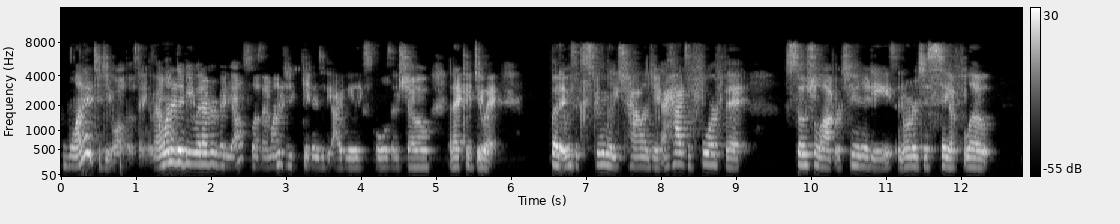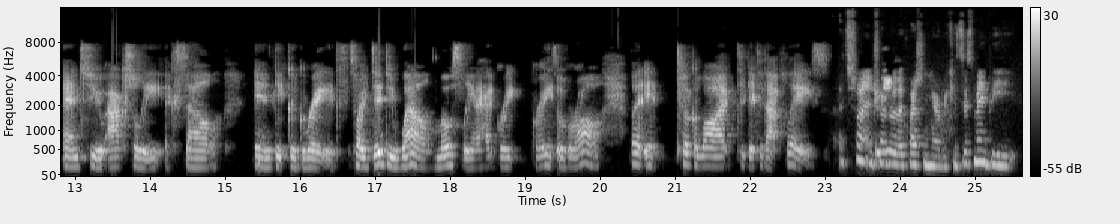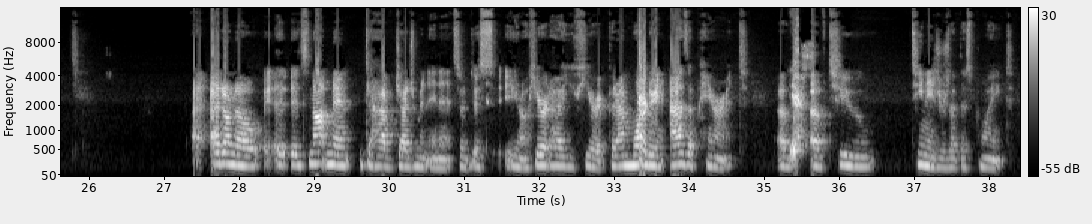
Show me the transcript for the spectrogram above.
wanted to do all those things. I wanted to be what everybody else was. I wanted to get into the Ivy League schools and show that I could do it. But it was extremely challenging. I had to forfeit social opportunities in order to stay afloat and to actually excel and get good grades. So I did do well mostly. I had great grades overall, but it took a lot to get to that place. I just want to interrupt mm-hmm. with a question here because this may be, I, I don't know, it, it's not meant to have judgment in it. So just, you know, hear it how you hear it. But I'm wondering, as a parent of, Yes. of two teenagers at this point,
